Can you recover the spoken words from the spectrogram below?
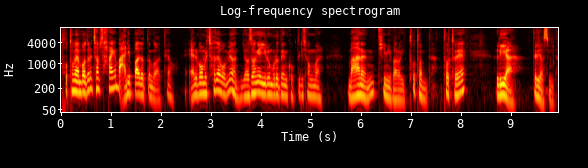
토토 멤버들은 참 사랑에 많이 빠졌던 것 같아요. 앨범을 찾아보면 여성의 이름으로 된 곡들이 정말 많은 팀이 바로 이 토토입니다. 토토의 리아 들으셨습니다.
